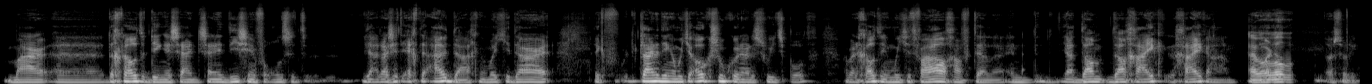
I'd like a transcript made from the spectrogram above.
Maar eh, de grote dingen zijn, zijn in die zin voor ons het, ja, daar zit echt de uitdaging. Omdat je daar, ik, de kleine dingen moet je ook zoeken naar de sweet spot. Maar bij de grote dingen moet je het verhaal gaan vertellen. En ja, dan, dan ga, ik, ga ik aan. En wat, Oh, sorry.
